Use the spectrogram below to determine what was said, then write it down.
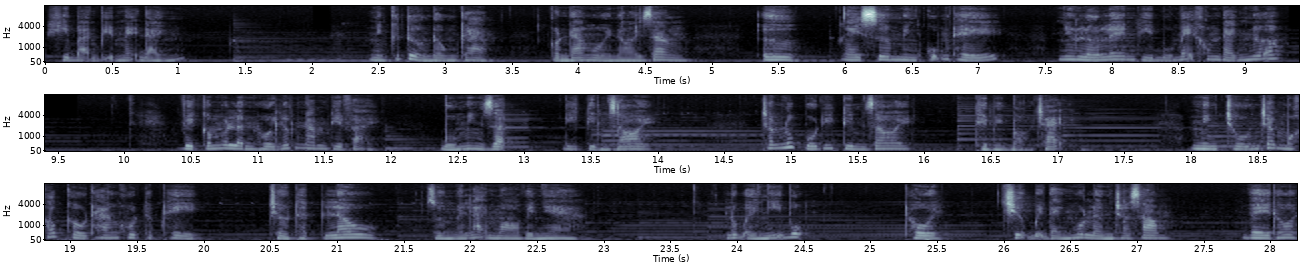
Khi bạn bị mẹ đánh. Mình cứ tưởng đồng cảm, còn đang ngồi nói rằng ừ ngày xưa mình cũng thế, nhưng lớn lên thì bố mẹ không đánh nữa. Vì có một lần hồi lớp 5 thì phải, bố mình giận, đi tìm roi. Trong lúc bố đi tìm roi, thì mình bỏ chạy. Mình trốn trong một góc cầu thang khu tập thể, chờ thật lâu rồi mới lại mò về nhà. Lúc ấy nghĩ bụng, thôi, chịu bị đánh một lần cho xong, về thôi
